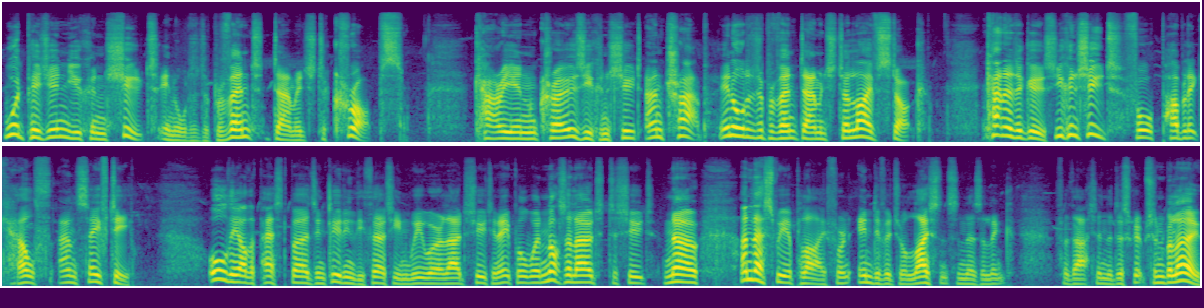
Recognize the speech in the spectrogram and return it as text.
Wood pigeon you can shoot in order to prevent damage to crops. Carrion crows you can shoot and trap in order to prevent damage to livestock. Canada goose you can shoot for public health and safety. All the other pest birds, including the 13 we were allowed to shoot in April, were not allowed to shoot now unless we apply for an individual licence, and there's a link for that in the description below.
